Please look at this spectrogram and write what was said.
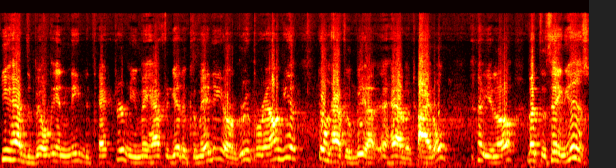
You have the built-in need detector, and you may have to get a committee or a group around you. Don't have to be a, have a title, you know. But the thing is,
